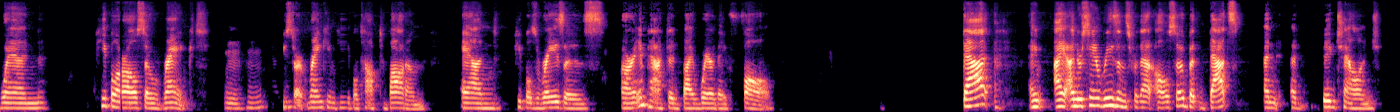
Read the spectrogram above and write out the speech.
when people are also ranked. Mhm, you start ranking people top to bottom and people's raises are impacted by where they fall. That I, I understand reasons for that also but that's an, a big challenge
